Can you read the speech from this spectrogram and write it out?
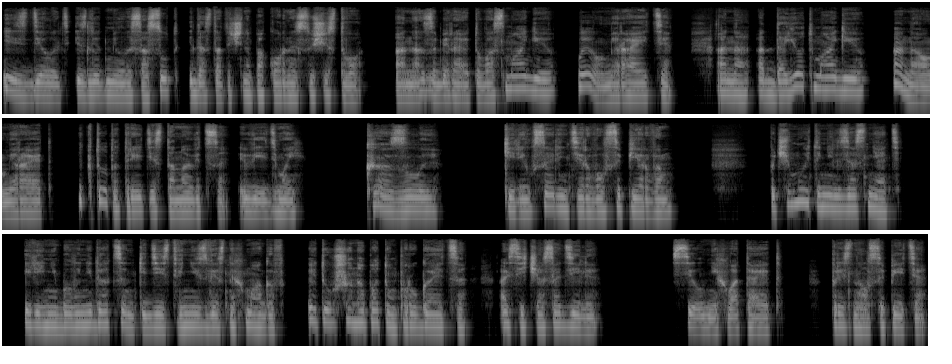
И сделать из Людмилы сосуд и достаточно покорное существо. Она забирает у вас магию, вы умираете. Она отдает магию, она умирает. И кто-то третий становится ведьмой. Козлы. Кирилл сориентировался первым. Почему это нельзя снять? Ирине было не до оценки действий неизвестных магов. Это уж она потом поругается, а сейчас о деле. «Сил не хватает», — признался Петя.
